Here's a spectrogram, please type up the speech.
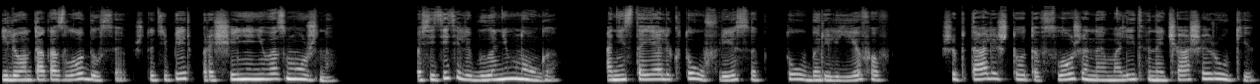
Или он так озлобился, что теперь прощение невозможно? Посетителей было немного. Они стояли кто у фресок, то у барельефов, шептали что-то в сложенной молитвенной чашей руки,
